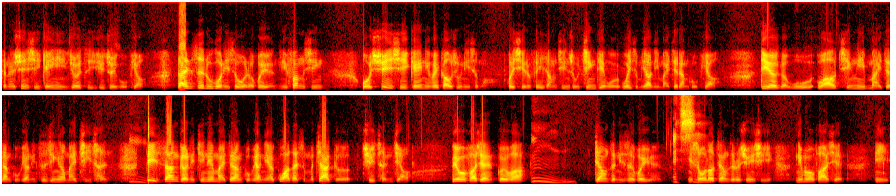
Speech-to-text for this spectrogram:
可能讯息给你，你就会自己去追股票。但是如果你是我的会员，你放心，我讯息给你会告诉你什么，会写的非常清楚。今天我为什么要你买这辆股票？第二个，我我要请你买这辆股票，你资金要买几成？嗯第三个，你今天买这辆股票，你要挂在什么价格去成交？你有没有发现，桂花嗯，这样子你是会员，你你收到这样子的讯息，你有没有发现，你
